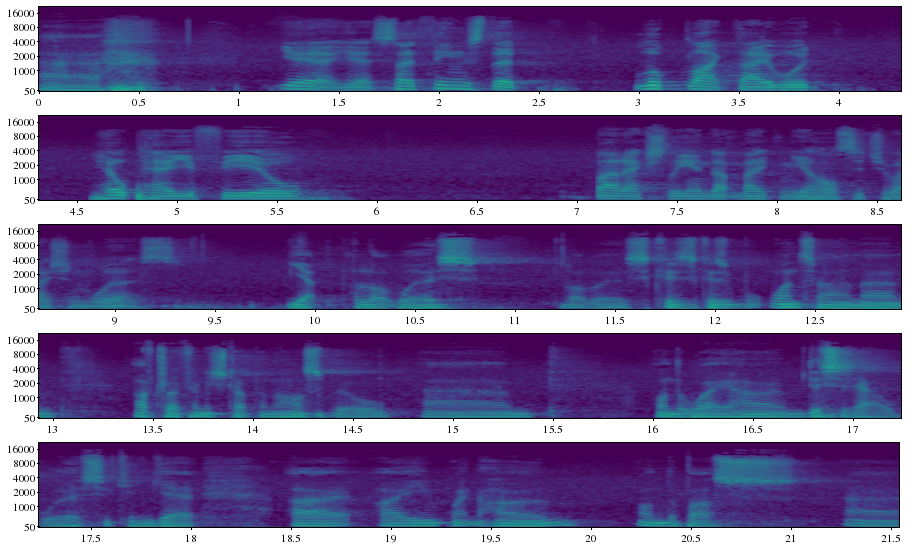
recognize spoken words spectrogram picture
Uh, yeah, yeah. So things that looked like they would help how you feel, but actually end up making your whole situation worse. Yep, a lot worse. A lot worse. Because one time, um, after I finished up in the hospital, um, on the way home, this is how worse it can get. Uh, I went home on the bus uh,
